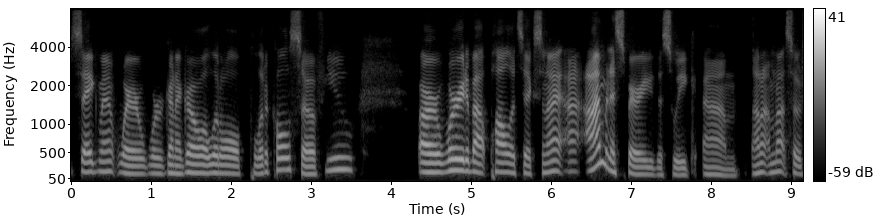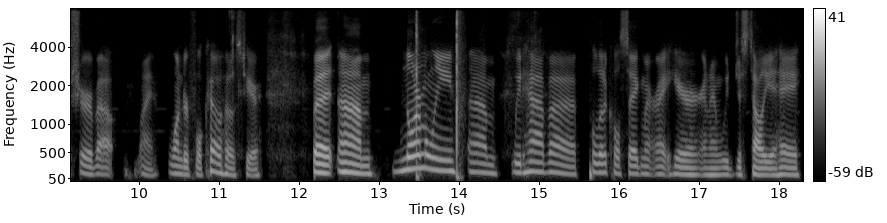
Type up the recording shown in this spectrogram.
segment where we're going to go a little political. So if you are worried about politics, and I, I am going to spare you this week. Um, I am not so sure about my wonderful co-host here, but um, normally um, we'd have a political segment right here, and I would just tell you, hey,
